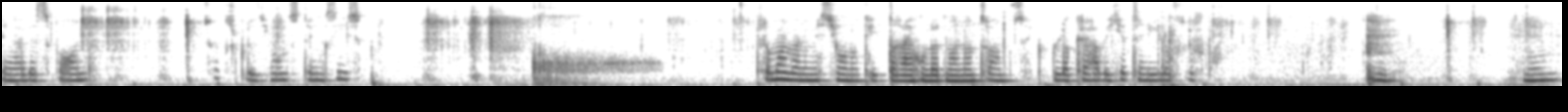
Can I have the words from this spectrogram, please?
Dinger gespawnt. So Explosionsdingsies. Schau mal meine Mission. Okay, 329 Blöcke habe ich jetzt in die Luft gespannt. Nehmen.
